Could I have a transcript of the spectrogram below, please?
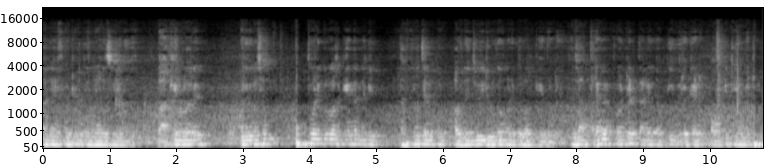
നല്ല എഫേർട്ട് എടുത്ത് തന്നെയാണ് ചെയ്യുന്നത്. ബാക്കിയുള്ളവർ ഒരു ദിവസം പത്ത് മണിക്കൂർ വർക്ക് ചെയ്യുന്നുണ്ടെങ്കിൽ നമ്മൾ ചിലപ്പോൾ പതിനഞ്ചോ ഇരുപതോ മണിക്കൂർ വർക്ക് ചെയ്യുന്നുണ്ട്. എന്നുവെച്ചാൽ അത്രയും എഫേർട്ട് എടുത്താലേ നമുക്ക് ഇവരൊക്കെ പോക്കറ്റ് ചെയ്യാൻ പറ്റുള്ളൂ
